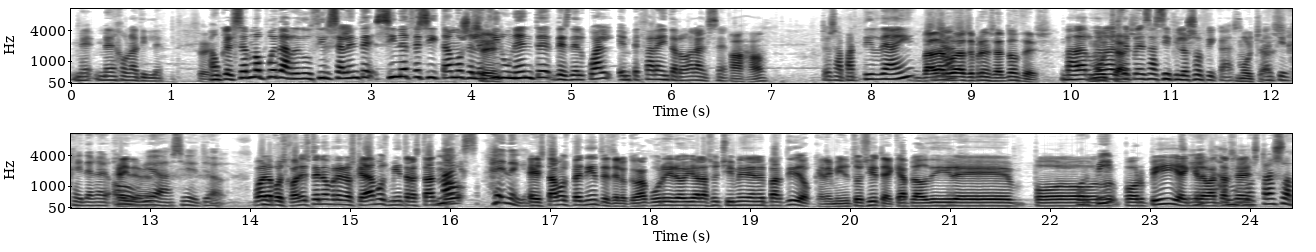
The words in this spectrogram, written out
me, me deja una tilde. Sí. Aunque el ser no pueda reducirse al ente, sí necesitamos elegir Sí. Un ente desde el cual empezar a interrogar al ser. Ajá. Entonces, a partir de ahí... ¿Va a dar ya ruedas de prensa entonces? Va a dar ruedas de prensa así filosóficas. Muchas. A decir Heidegger. Oh, yeah, sí, ya. Bueno, pues con este nombre nos quedamos. Mientras tanto, Max estamos pendientes de lo que va a ocurrir hoy a las ocho y media en el partido, que en el minuto siete hay que aplaudir eh, por, Por Pi. por Pi y hay Sí, que levantarse mostrar su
